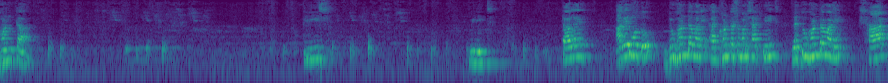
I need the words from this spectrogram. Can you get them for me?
ঘণ্টা তিরিশ মিনিট। তাহলে আগের মতো দু ঘণ্টা মানে এক ঘণ্টা সমান ষাট মিনিট, তাহলে দু ঘণ্টা মানে ষাট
